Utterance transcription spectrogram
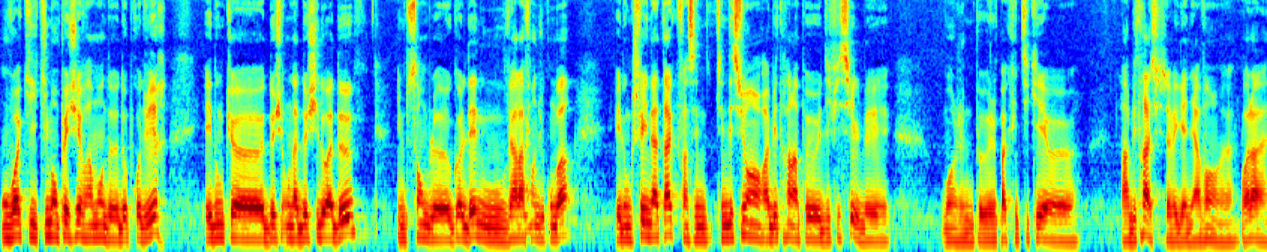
on voit qu'il m'empêchait vraiment de, de produire. Et donc, euh, deux- on a deux Shido à deux, il me semble euh, Golden ou vers la Ouais. fin du combat. Et donc, je fais une attaque. Enfin, c'est une, une décision arbitrale un peu difficile, mais bon, je ne peux pas critiquer euh, l'arbitrage. Si j'avais gagné avant, voilà,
